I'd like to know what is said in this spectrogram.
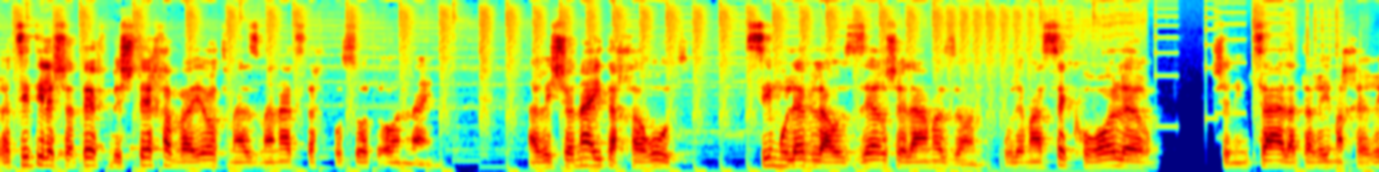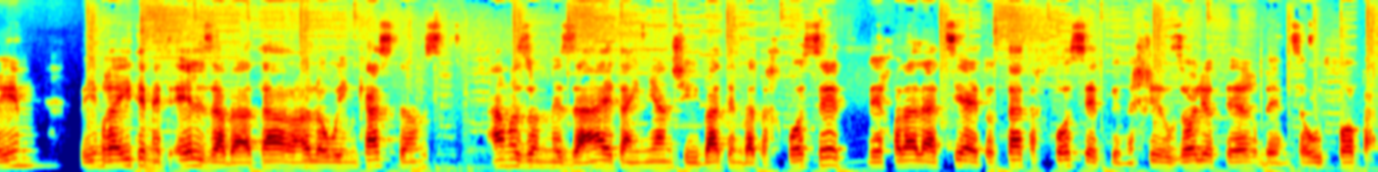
רציתי לשתף בשתי חוויות מהזמנת תחפושות אונליין. הראשונה היא תחרות. שימו לב לעוזר של אמזון, הוא למעשה crawler שנמצא על אתרים אחרים, ואם ראיתם את אלזה באתר Halloween Costumes, אמזון מזהה את העניין שהבעתם בתחפושת, ויכולה להציע את אותה תחפושת במחיר זול יותר באמצעות פופ-אפ.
